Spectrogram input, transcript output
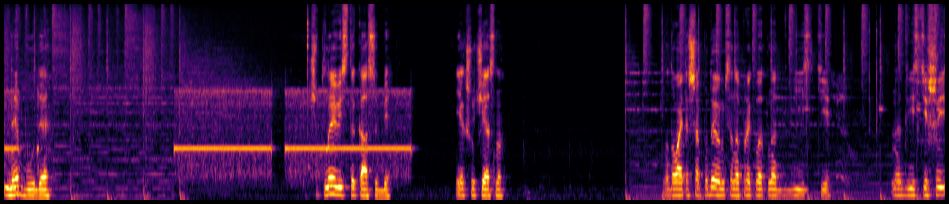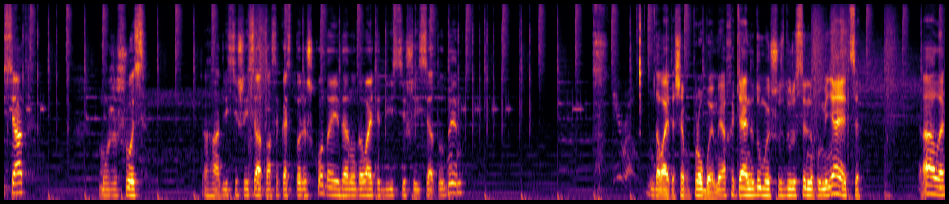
не буде. Чутливість така собі, якщо чесно. Ну давайте ще подивимося, наприклад, на 200. На 260. Може щось. Ага, 260 у нас якась перешкода йде. Ну давайте 261. Давайте ще попробуємо. Я хоча я не думаю, що щось дуже сильно поміняється. Але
